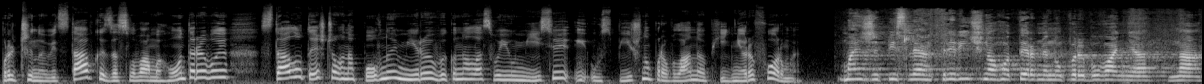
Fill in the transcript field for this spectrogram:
Причиною відставки, за словами Гонтаревої, стало те, що вона повною мірою виконала свою місію і успішно провела необхідні реформи. Майже після трирічного терміну перебування на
